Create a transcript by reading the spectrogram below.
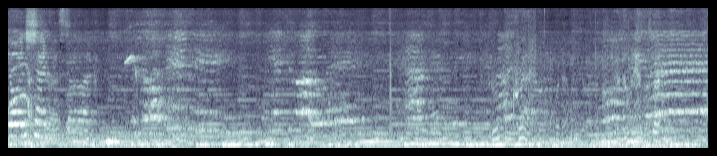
the ocean star.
